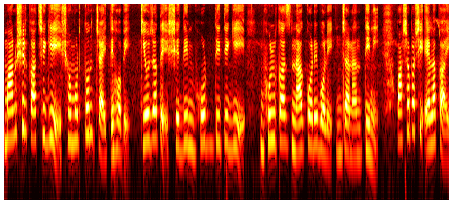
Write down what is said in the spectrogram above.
মানুষের কাছে গিয়ে সমর্থন চাইতে হবে। কেউ যাতে সেদিন ভোট দিতে গিয়ে ভুল কাজ না করে বলে জানান তিনি। পাশাপাশি এলাকায়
